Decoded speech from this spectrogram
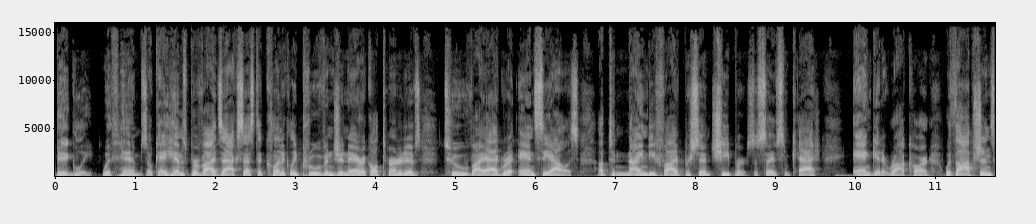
bigly with HIMS. Okay, HIMS provides access to clinically proven generic alternatives to Viagra and Cialis, up to 95% cheaper. So save some cash and get it rock hard with options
